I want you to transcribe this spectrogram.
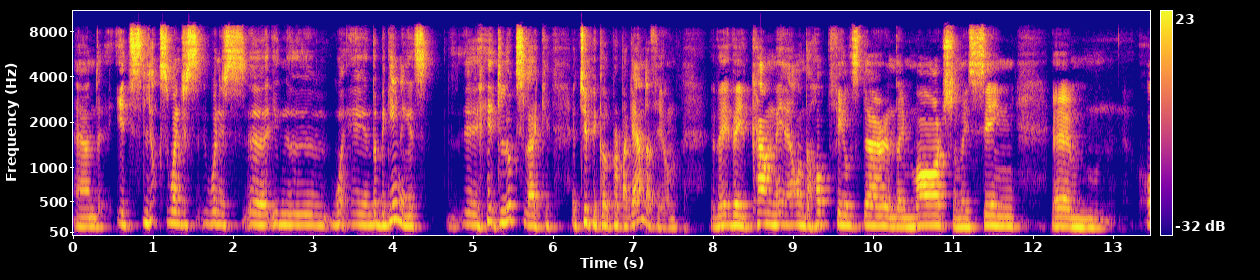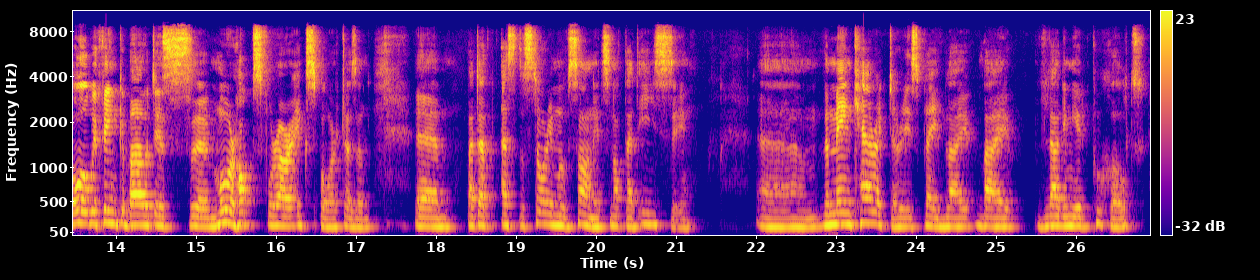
And it looks when you when it's uh, in the in the beginning, it's it looks like a typical propaganda film. They they come on the hop fields there and they march and they sing. Um, all we think about is uh, more hops for our exporters, and um, but as the story moves on, it's not that easy. Um, the main character is played by, by Vladimir Pucholt,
